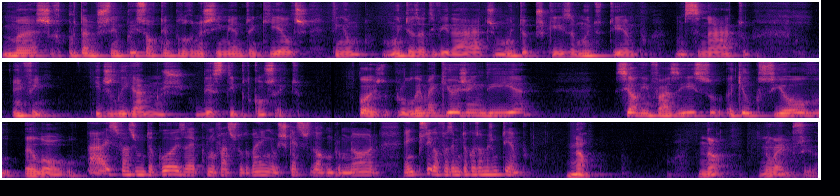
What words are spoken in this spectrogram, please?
mas reportamos sempre isso ao tempo do Renascimento, em que eles tinham muitas atividades, muita pesquisa, muito tempo, mecenato, enfim, e desligámos-nos desse tipo de conceito. Pois, o problema é que hoje em dia, se alguém faz isso, aquilo que se ouve é logo. Ah, isso fazes muita coisa, é porque não fazes tudo bem, ou esqueces de algum pormenor. É impossível fazer muita coisa ao mesmo tempo. Não. Não. Não é impossível.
